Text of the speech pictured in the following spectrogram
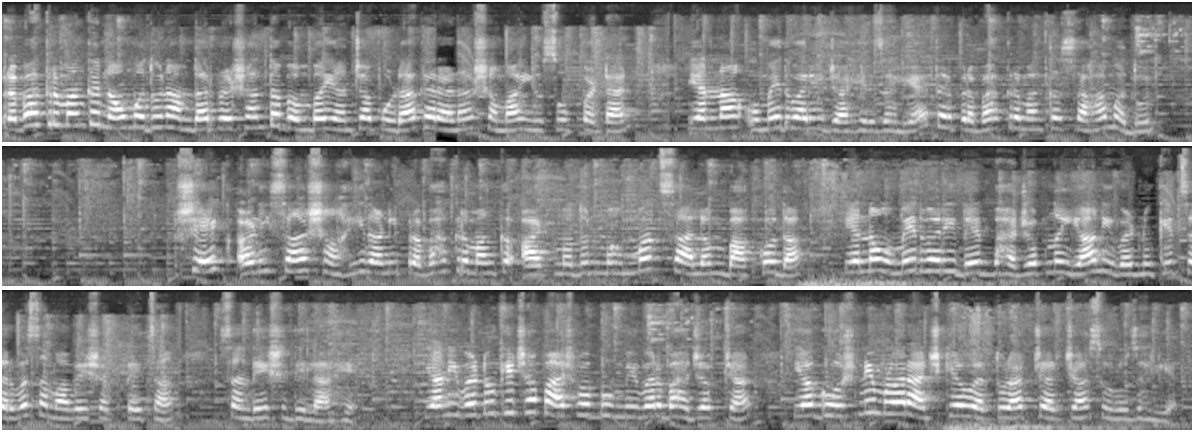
प्रभाग क्रमांक नऊ मधून आमदार प्रशांत बंब यांच्या पुढाकारानं शमा युसुफ पठाण यांना उमेदवारी जाहीर झाली आहे. तर प्रभाग क्रमांक सहा मधून शेख अनिसा शाहिद आणि प्रभाग क्रमांक आठ मधून मोहम्मद सालम बाकोदा यांना उमेदवारी देत भाजपनं या निवडणुकीत सर्वसमावेशकतेचा संदेश दिला आहे. या निवडणुकीच्या पार्श्वभूमीवर भाजपच्या या घोषणेमुळे राजकीय वर्तुळात चर्चा सुरू झाली आहे.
